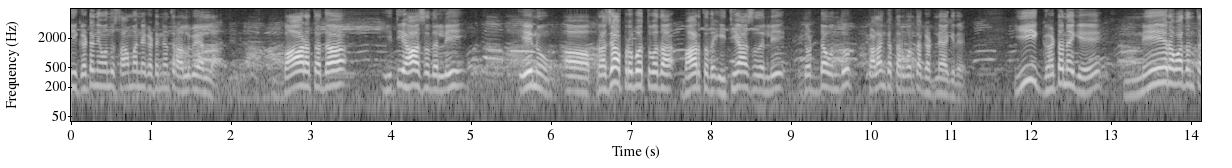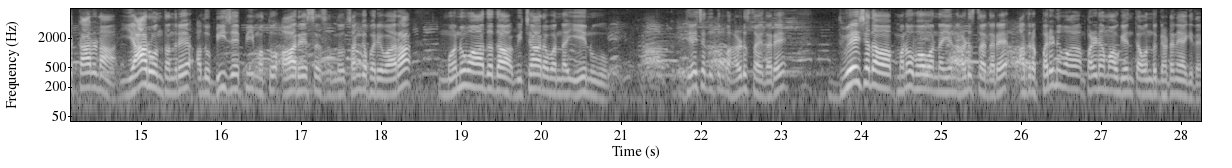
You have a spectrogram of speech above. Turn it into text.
ಈ ಘಟನೆ ಒಂದು ಸಾಮಾನ್ಯ ಘಟನೆ ಅಂತ ಅಲ್ವೇ ಅಲ್ಲ. ಭಾರತದ ಇತಿಹಾಸದಲ್ಲಿ ಏನು ಪ್ರಜಾಪ್ರಭುತ್ವದ ಭಾರತದ ಇತಿಹಾಸದಲ್ಲಿ ದೊಡ್ಡ ಒಂದು ಕಳಂಕ ತರುವಂಥ ಘಟನೆ ಆಗಿದೆ. ಈ ಘಟನೆಗೆ ನೇರವಾದಂಥ ಕಾರಣ ಯಾರು ಅಂತಂದರೆ ಅದು ಬಿ ಜೆ ಪಿ ಮತ್ತು ಆರ್ ಎಸ್ ಎಸ್ ಒಂದು ಸಂಘ ಪರಿವಾರ. ಮನುವಾದದ ವಿಚಾರವನ್ನು ಏನು ದೇಶದ ತುಂಬ ಹರಡಿಸ್ತಾ ಇದ್ದಾರೆ. ದ್ವೇಷದ ಮನೋಭಾವವನ್ನು ಏನು ಹರಡಿಸ್ತಾ ಇದ್ದಾರೆ, ಅದರ ಪರಿಣಾಮ, ಪರಿಣಾಮವಾಗಿ ಒಂದು ಘಟನೆಯಾಗಿದೆ.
